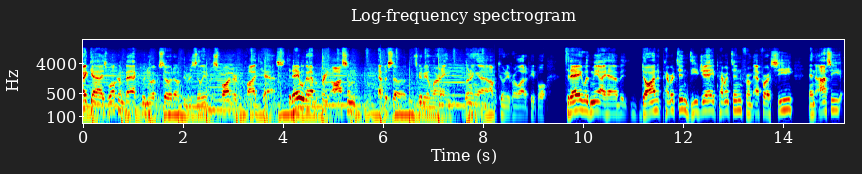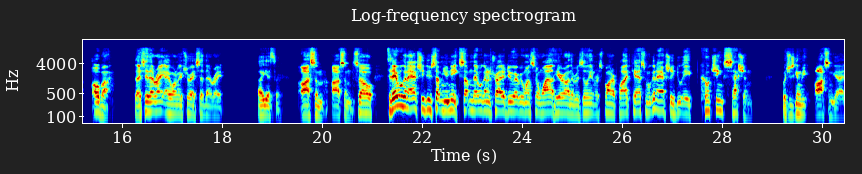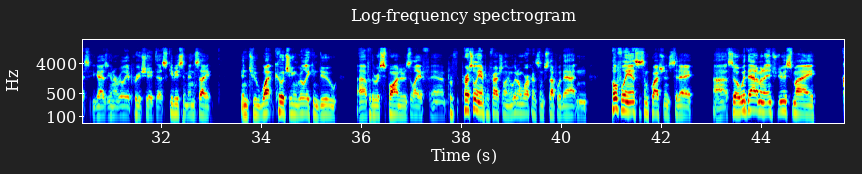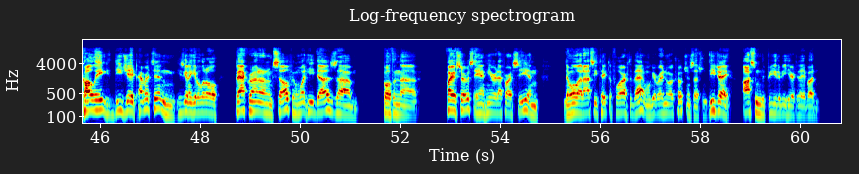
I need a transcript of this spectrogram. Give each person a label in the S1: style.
S1: right, guys, welcome back to a new episode of the Resilient Responder podcast. Today, we're going to have a pretty awesome episode. It's going to be a learning learning uh, opportunity for a lot of people. Today, with me, I have Don Pemberton, DJ Pemberton from FRC, and Asi Oba. Did I say that right? I want to make sure I said that right.
S2: Uh, yes, sir.
S1: Awesome, awesome. So today, we're going to actually do something unique, something that we're going to try to do every once in a while here on the Resilient Responder podcast, and we're going to actually do a coaching session which is going to be awesome, guys. You guys are going to really appreciate this. Give you some insight into what coaching really can do uh, for the responder's life, uh, personally and professionally. We're going to work on some stuff with that and hopefully answer some questions today. Uh, so, with that, I'm going to introduce my colleague, DJ Pemberton. He's going to give a little background on himself and what he does, um, both in the fire service and here at FRC. And then we'll let Asi take the floor after that, and we'll get right into our coaching session. DJ, awesome for you to be here today, bud.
